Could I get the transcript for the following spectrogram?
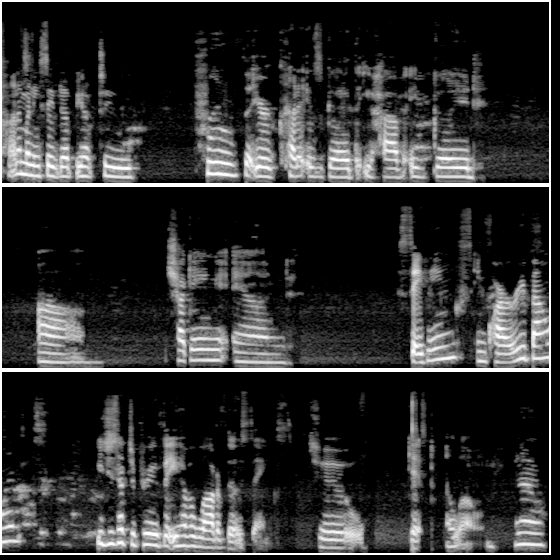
ton of money saved up, you have to prove that your credit is good, that you have a good um, checking and savings inquiry balance. You just have to prove that you have a lot of those things to get a loan. You know?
